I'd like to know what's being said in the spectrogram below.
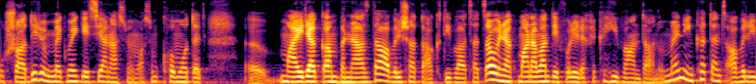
ուրشادիր ու մեկ-մեկ էսյան ասում եմ, ասում կոմոդ այդ մայրական բնազդը ավելի շատ ակտիվացած է։ Օրինակ մանավանդ երբ որ երեխեքը հիվանդանում են, ինքը տենց ավելի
